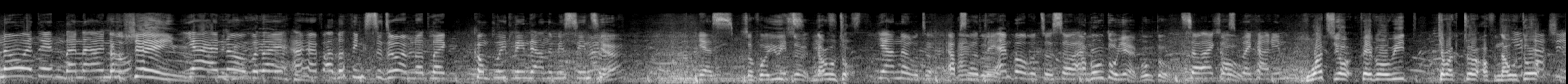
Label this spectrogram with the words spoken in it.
No, I didn't. And I know. That's a shame. Yeah, I know, but I, I have other things to do. I'm not like completely in the anime scene. So. Yeah. Yes. So for you it's, uh, Naruto? Yeah, Naruto. Absolutely. uh, And, Boruto. So Ah, I'm. Boruto, yeah, Boruto. So I So- cosplay Karin. What's your favorite character of Naruto? Itachi.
